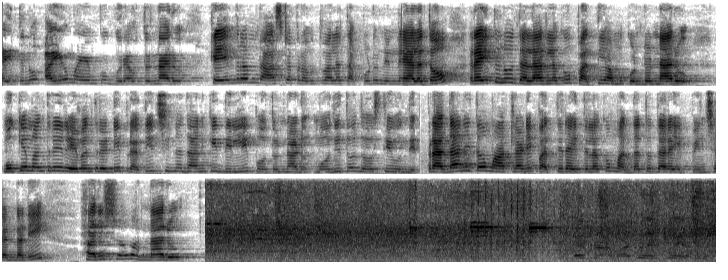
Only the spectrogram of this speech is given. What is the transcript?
రైతులు అయోమయంకు గురవుతున్నారు. కేంద్రం రాష్ట్ర ప్రభుత్వాల తప్పుడు నిర్ణయాలతో రైతులు దళారులకు పత్తి అమ్ముకుంటున్నారు. ముఖ్యమంత్రి రేవంత్ రెడ్డి ప్రతి చిన్నదానికి ఢిల్లీ పోతున్నాడు. మోదీతో దోస్తీ ఉంది. ప్రధానితో మాట్లాడి పత్తి రైతులకు మద్దతు ధర ఇప్పించండి హరీష్ రావు అన్నారు. puede, puede.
